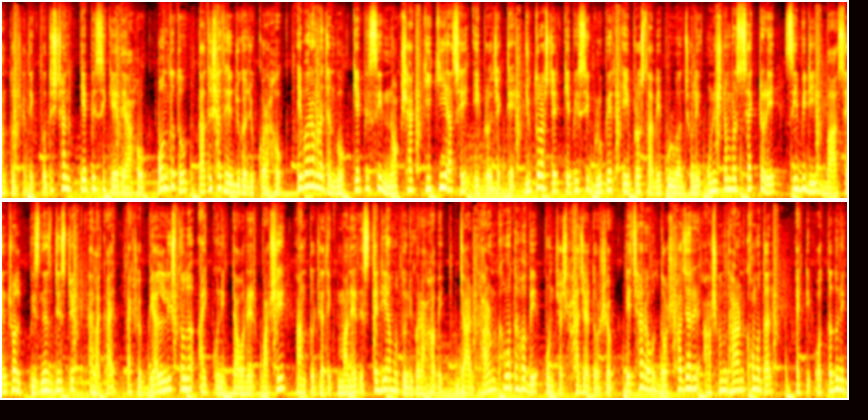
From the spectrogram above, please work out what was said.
আন্তর্জাতিক প্রতিষ্ঠান কেপিসিকে দেওয়া হোক। অন্তত তাদের সাথে যোগাযোগ করা হোক। এবার আমরা জানব কেপিসি নকশা কি কি আছে এই প্রজেক্টে। যুক্তরাষ্ট্রের কেপিসি গ্রুপের এই প্রস্তাবে পূর্বাঞ্চলে উনিশ নম্বর সেক্টরে সিবিডি বা সেন্ট্রাল বিজনেস ডিস্ট্রিক্ট এলাকায় একশো বিয়াল্লিশ তলা আইকনিক টাওয়ারের পাশে আন্তর্জাতিক মানের স্টেডিয়ামও তৈরি করা হবে, যার ধারণ ক্ষমতা হবে পঞ্চাশ হাজার দর্শক। এছাড়াও দশ হাজারের আসন ধারণ ক্ষমতার একটি অত্যাধুনিক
